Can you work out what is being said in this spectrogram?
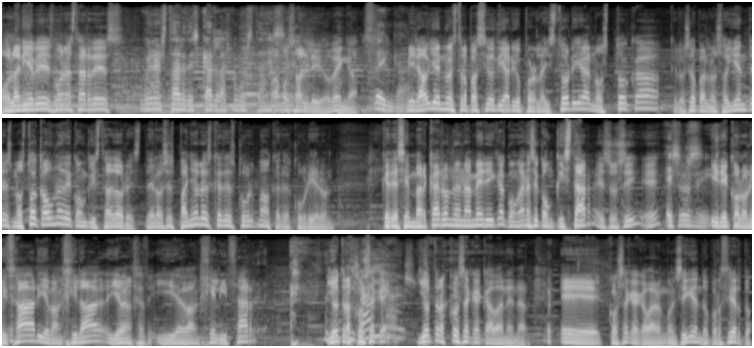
Hola Nieves, buenas tardes. Buenas tardes, Carlas, ¿cómo estás? Vamos al lío, venga. Venga. Mira, hoy en nuestro paseo diario por la historia nos toca, que lo sepan los oyentes, nos toca una de conquistadores, de los españoles que, descubri- bueno, que descubrieron, que desembarcaron en América con ganas de conquistar, eso sí, ¿eh? Eso sí. y de colonizar y, evangelar, y, evangel- y evangelizar y otras cosas que y otras cosas que acaban en ar. Eh, cosa que acabaron consiguiendo, por cierto.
